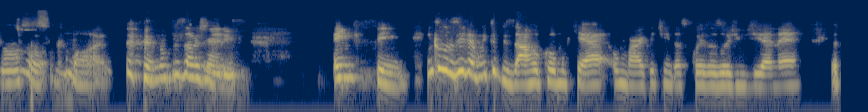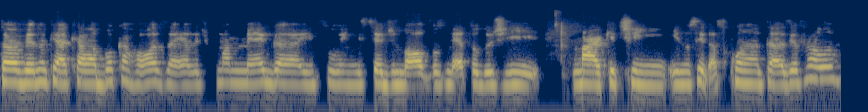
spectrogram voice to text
Nossa, tipo, come on. Não precisava de Sério. Enfim, inclusive é muito bizarro como que é o marketing das coisas hoje em dia, né? Eu tava vendo que aquela Boca Rosa, ela é tipo uma mega influência de novos métodos de marketing e não sei das quantas. E eu falo,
